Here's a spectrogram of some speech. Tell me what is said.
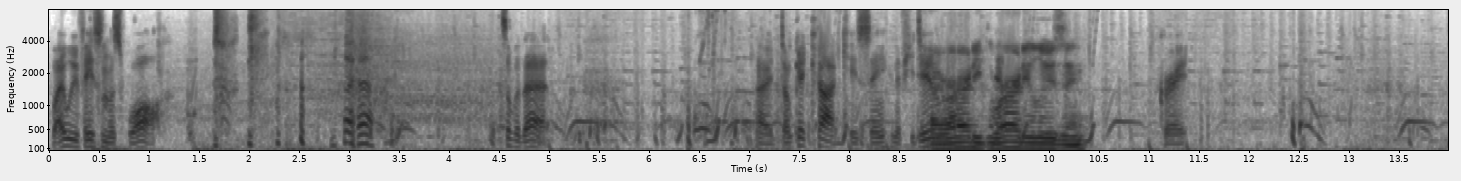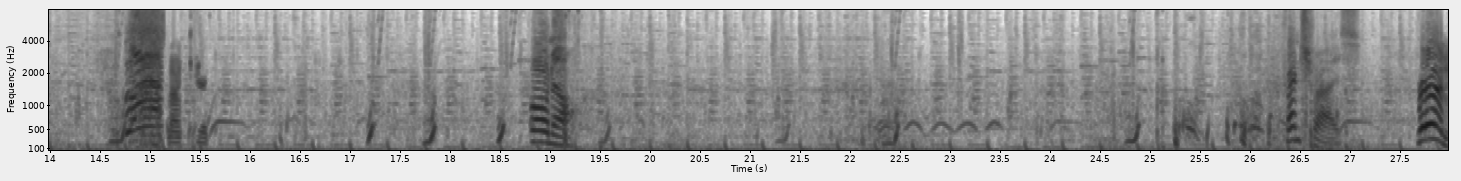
Why are we facing this wall? What's up with that? Alright, don't get caught, Casey. And if you do, Alright, we're already we're already losing. great. Ah! It's not good. Oh no. French fries. Run!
